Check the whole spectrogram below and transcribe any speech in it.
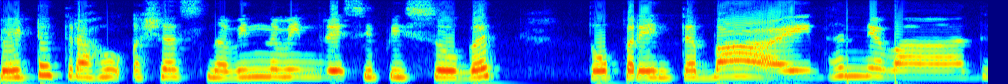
भेटत राहू अशाच नवीन नवीन रेसिपी सोबत. तोपर्यंत बाय धन्यवाद.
